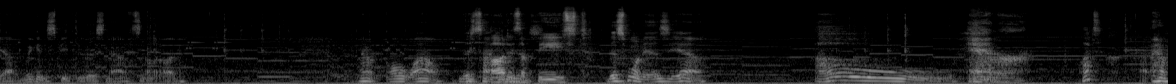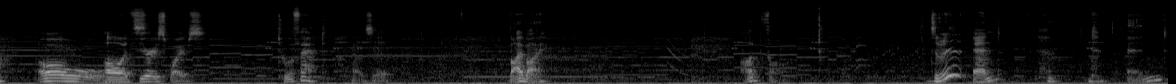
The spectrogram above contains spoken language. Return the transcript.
yeah. We can speed through this now. It's not odd. I don't. Oh wow. This, This time odd is a beast. This one is yeah. Oh. Hammer. What? Oh. Oh, it's Fury swipes. to effect. That was it. Bye bye. Oddfall. Did it End. end?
